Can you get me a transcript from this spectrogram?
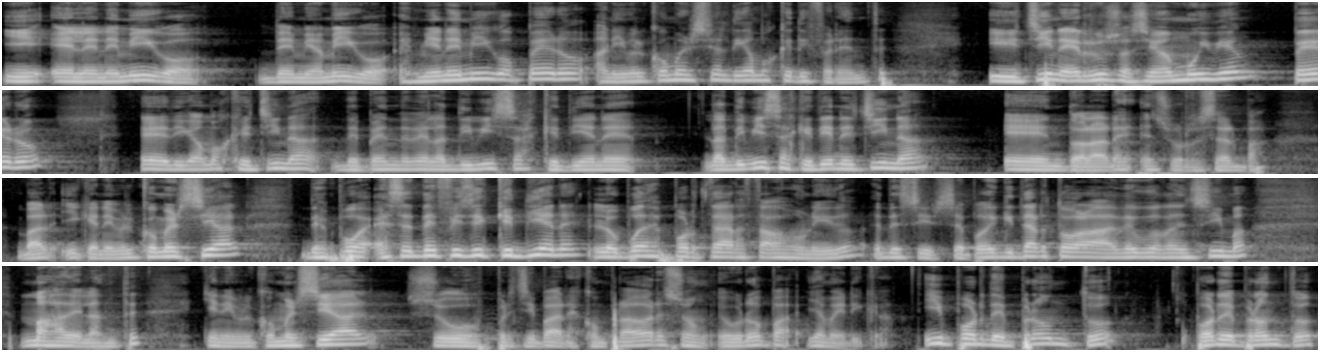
Y el enemigo de mi amigo es mi enemigo, pero a nivel comercial digamos que es diferente. Y China y Rusia se van muy bien, pero eh, digamos que China depende de las divisas que tiene, las divisas que tiene China en dólares en su reserva, ¿vale? Y que a nivel comercial, después ese déficit que tiene lo puede exportar a Estados Unidos, es decir, se puede quitar toda la deuda de encima más adelante. Y a nivel comercial, sus principales compradores son Europa y América. Y por de pronto, por de pronto,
